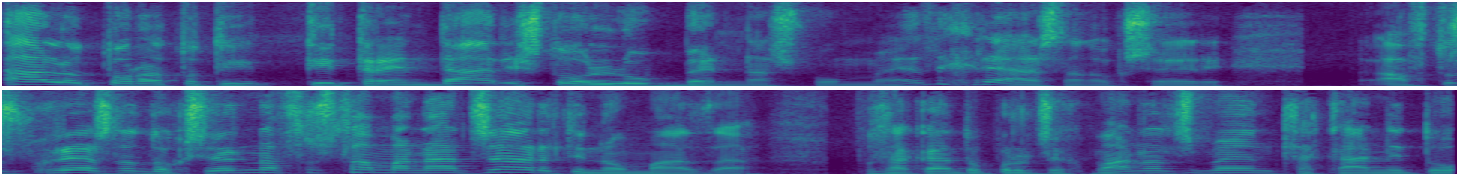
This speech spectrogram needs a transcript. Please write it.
άλλο τώρα το τι, τι τρεντάρει στο Luben ας πούμε. Δεν χρειάζεται να το ξέρει. Αυτός που χρειάζεται να το ξέρει είναι αυτός που θα μανατζάρει την ομάδα. Που θα κάνει το project management, θα κάνει το,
